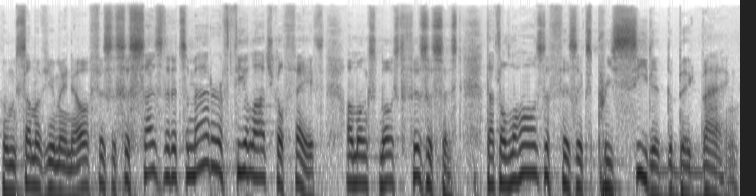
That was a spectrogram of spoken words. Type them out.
whom some of you may know, a physicist, says that it's a matter of theological faith amongst most physicists that the laws of physics preceded the Big Bang.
